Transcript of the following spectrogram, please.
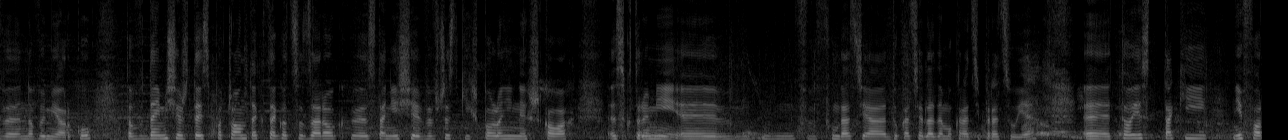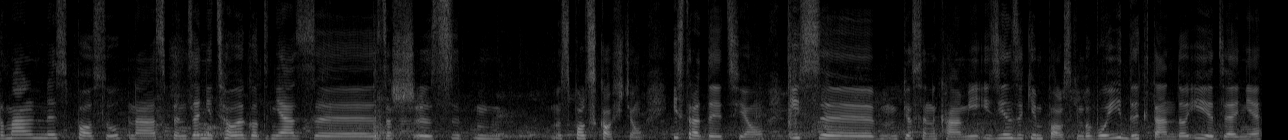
w Nowym Jorku, to wydaje mi się, że to jest początek tego, co za rok e, stanie się we wszystkich polonijnych szkołach, z którymi Fundacja Edukacja dla Demokracji pracuje. To jest taki nieformalny sposób na spędzenie całego dnia z, z mm, z polskością i z tradycją, i z y, piosenkami, i z językiem polskim, bo było i dyktando, i jedzenie,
